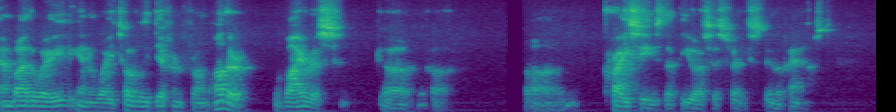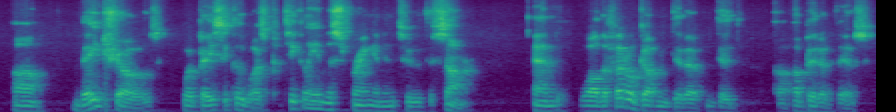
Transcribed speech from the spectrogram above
And by the way, in a way totally different from other virus uh, uh, uh crises that the U.S. has faced in the past. Uh, they chose what basically was, particularly in the spring and into the summer. And while the federal government did a did a, a bit of this,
